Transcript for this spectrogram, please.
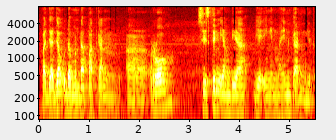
Pak Jajang udah mendapatkan eh, raw sistem yang dia dia ingin mainkan gitu.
